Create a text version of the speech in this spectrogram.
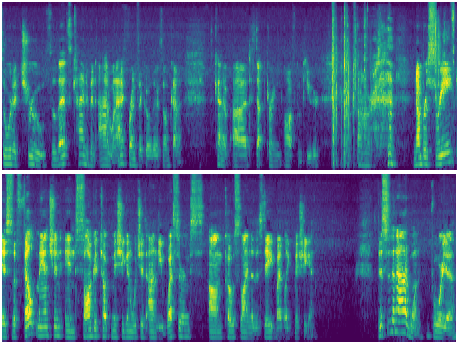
sort of true. So that's kind of an odd one. I have friends that go there, so I'm kind of kind of odd. Stop turning off computer. Number three is the Felt Mansion in Saugatuck, Michigan, which is on the western um, coastline of the state by Lake Michigan. This is an odd one for you.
